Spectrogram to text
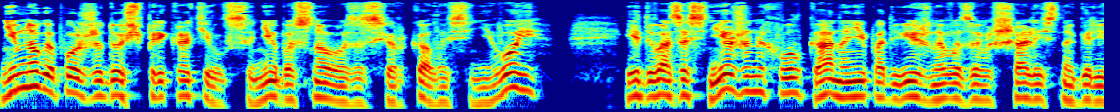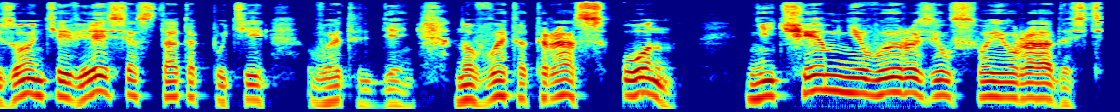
Немного позже дождь прекратился, небо снова засверкало синевой, и два заснеженных вулкана неподвижно возвышались на горизонте весь остаток пути в этот день. Но в этот раз он ничем не выразил свою радость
